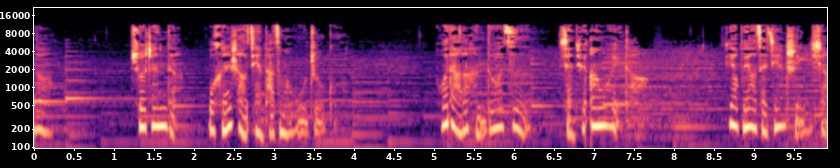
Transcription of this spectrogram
了，说真的。我很少见他这么无助过。我打了很多字，想去安慰他，要不要再坚持一下？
